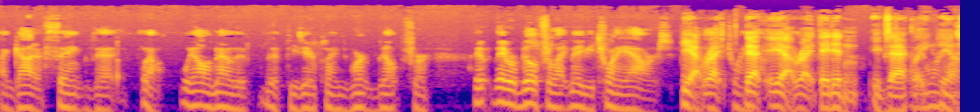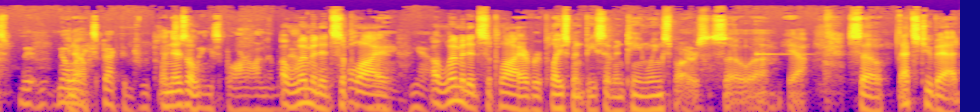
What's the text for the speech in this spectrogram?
I got to think that, well, we all know that, that these airplanes weren't built for, they, they were built for like maybe 20 hours. Yeah, right. 20 That hours. yeah, right. They didn't exactly. They Yeah. ex- they- no You one know, expected to replace and there's the a- wing spar on them. a limited supply Yeah. a limited supply of replacement B-17 wing spars. So uh, yeah, so that's too bad.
